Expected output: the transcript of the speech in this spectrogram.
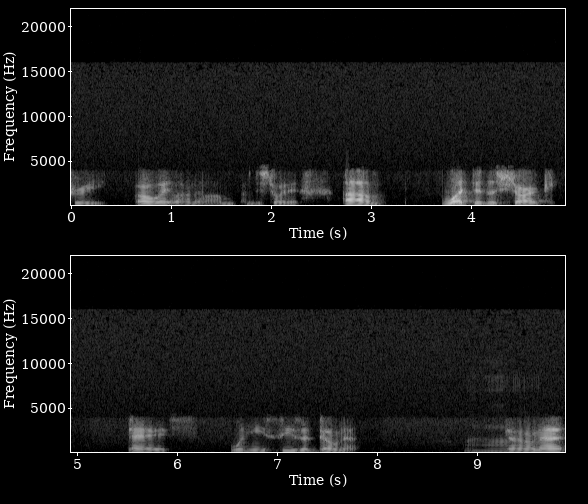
tree? Oh wait, oh no, I'm I'm destroying it. Um, what does a shark say when he sees a donut? Uh, donut,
